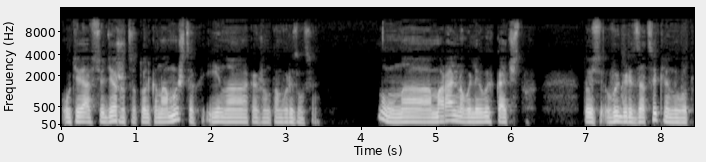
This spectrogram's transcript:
У тебя все держится только на мышцах и на, как же он там выразился, ну, на морально-волевых качествах. То есть вы, говорит, зациклены, вот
